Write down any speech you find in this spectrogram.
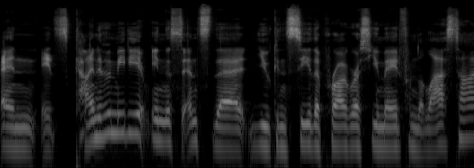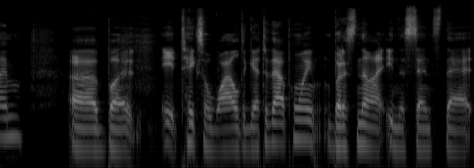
And it's kind of immediate in the sense that you can see the progress you made from the last time, uh, but it takes a while to get to that point. But it's not in the sense that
